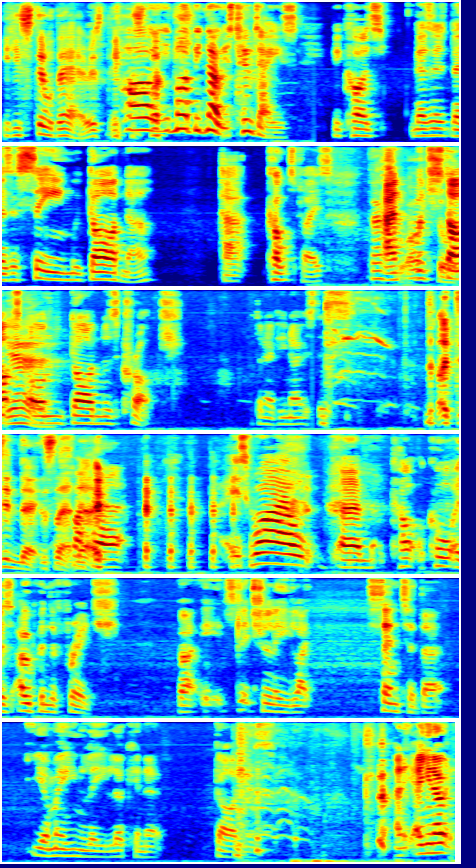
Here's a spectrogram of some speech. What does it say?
he's still there, isn't he? Oh, it might be no. It's two days because there's a there's a scene with Garner at Colt's place. That's and what I which thought, starts yeah. on Garner's crotch. I don't know if you noticed this. I didn't notice that. It's like no. a, it's while um, Quarters opened the fridge, but it's literally like centered that you're mainly looking at Garner's, and, and you know,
